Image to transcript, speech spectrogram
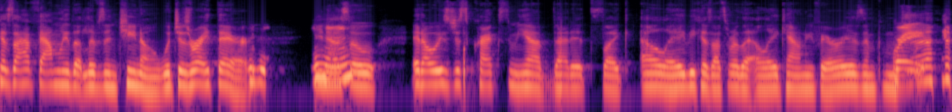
because I have family that lives in Chino, which is right there. Mm-hmm. You know, mm-hmm. so it always just cracks me up that it's like LA because that's where the LA County Fair is in Pomona. Right.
